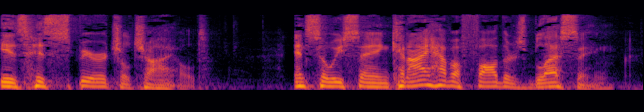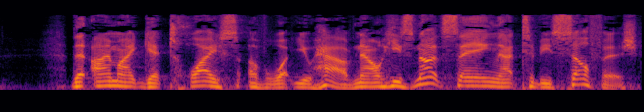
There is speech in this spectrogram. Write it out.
is his spiritual child. And so he's saying, Can I have a father's blessing that I might get twice of what you have? Now, he's not saying that to be selfish.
